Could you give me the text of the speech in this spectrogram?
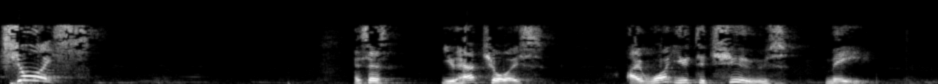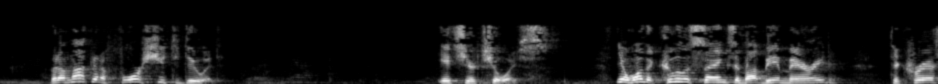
choice. It says, you have choice. I want you to choose me. But I'm not going to force you to do it. It's your choice. You know, one of the coolest things about being married to Chris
